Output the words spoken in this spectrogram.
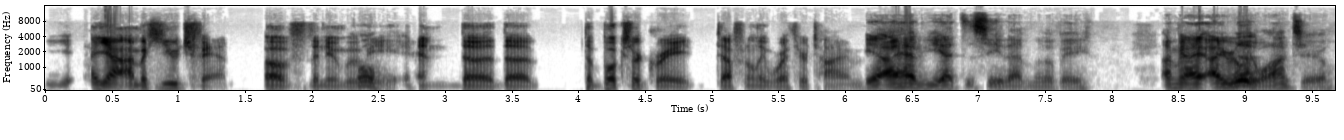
yeah, I'm a huge fan of the new movie, cool. and the the the books are great. Definitely worth your time. Yeah, I have yet to see that movie. I mean, I, I really want to.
